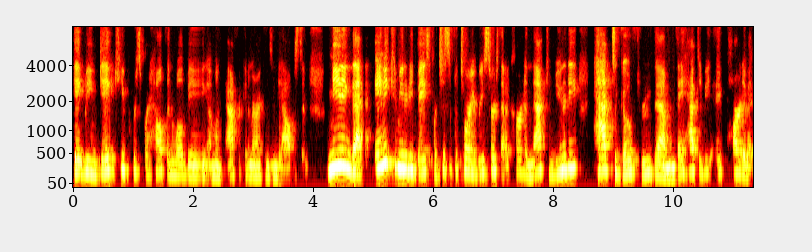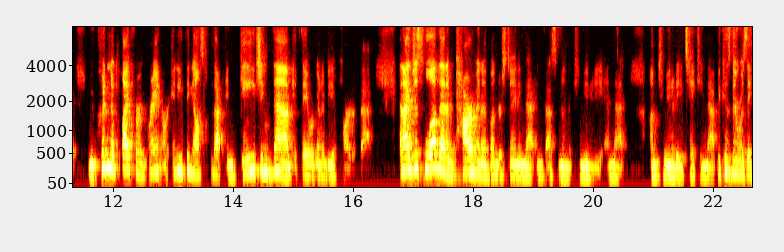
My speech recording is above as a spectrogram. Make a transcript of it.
gate, being gatekeepers for health and well-being among African Americans in Galveston, meaning that any community-based participatory research that occurred in that community had to go through them and they had to be a part of it. You couldn't apply for a grant or anything else without engaging them if they were going to be a part of that. And I just love that empowerment of understanding that investment in the community and that um, community taking that because there was a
